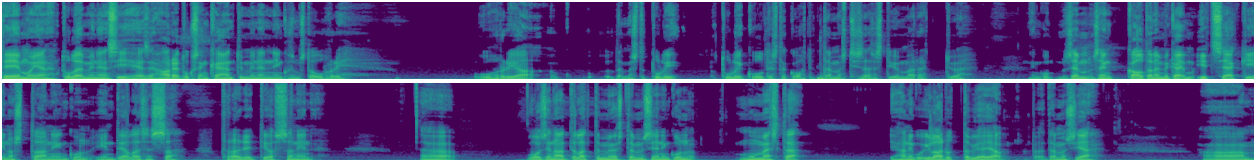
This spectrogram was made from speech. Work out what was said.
teemojen tuleminen siihen ja se harjoituksen kääntyminen niin kuin semmoista uhri, uhria tämmöistä tuli, tulikultista kohti tämmöistä sisäisesti ymmärrettyä. Niin kuin sen, sen kaltainen, mikä itseä kiinnostaa niin kuin intialaisessa traditiossa, niin öö, voisin ajatella, että myös tämmöisiä niin kuin mun mielestä ihan niin kuin ilahduttavia ja tämmöisiä uh,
